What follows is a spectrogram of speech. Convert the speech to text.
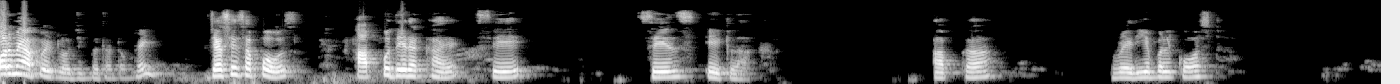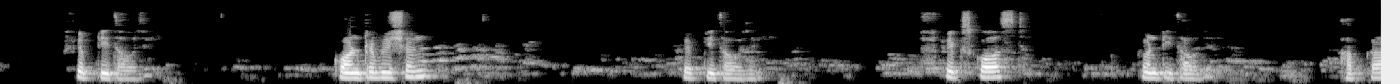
और मैं आपको एक लॉजिक बताता हूँ राइट जैसे सपोज आपको दे रखा है से सेल्स एक लाख आपका variable cost fifty thousand contribution fifty thousand fix cost twenty thousand आपका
